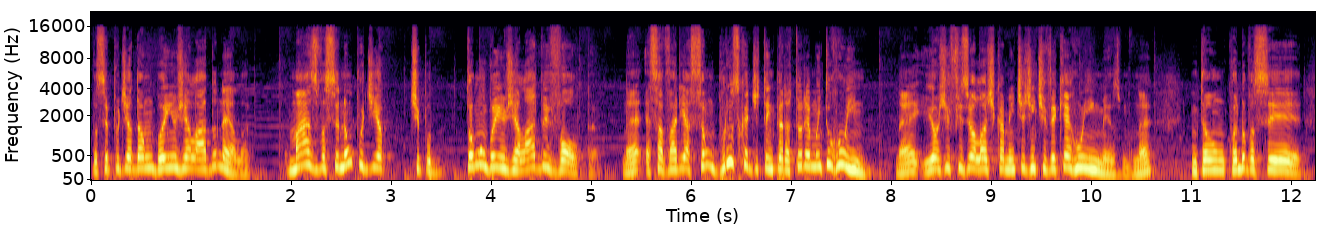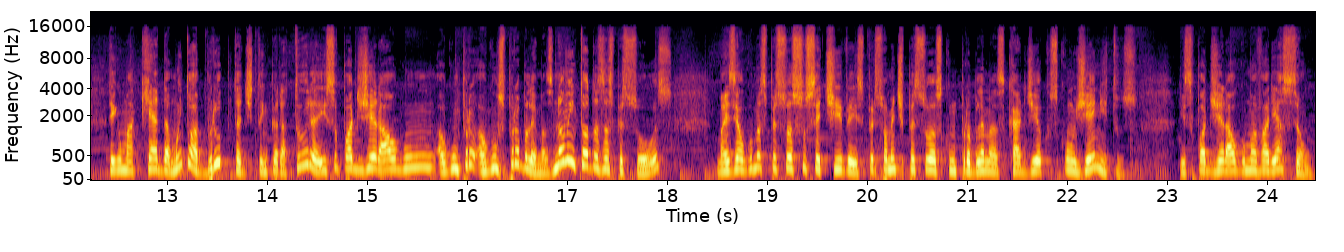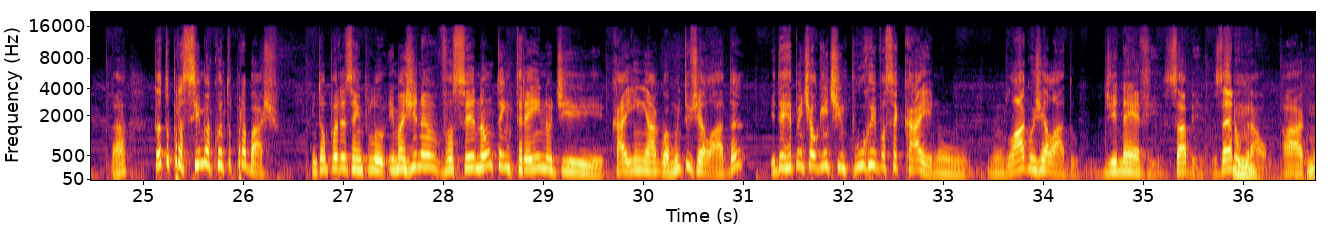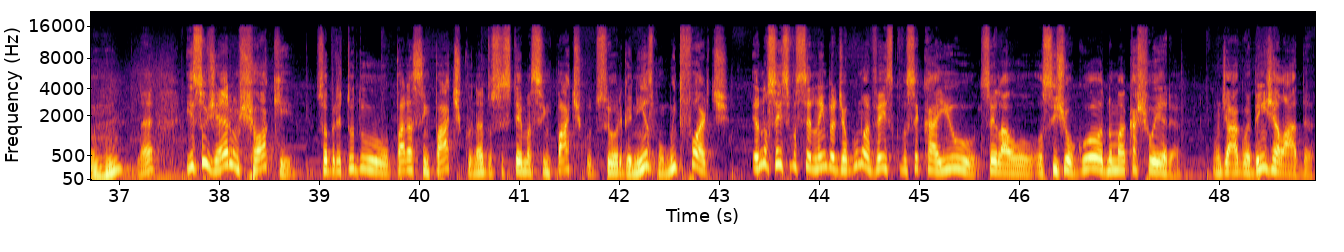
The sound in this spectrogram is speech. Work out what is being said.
você podia dar um banho gelado nela. Mas você não podia, tipo, toma um banho gelado e volta, né? Essa variação brusca de temperatura é muito ruim, né? E hoje, fisiologicamente, a gente vê que é ruim mesmo, né? Então, quando você tem uma queda muito abrupta de temperatura, isso pode gerar algum, algum, alguns problemas. Não em todas as pessoas, mas em algumas pessoas suscetíveis, principalmente pessoas com problemas cardíacos congênitos, isso pode gerar alguma variação, tá? Tanto para cima quanto para baixo. Então, por exemplo, imagina você não tem treino de cair em água muito gelada e de repente alguém te empurra e você cai num, num lago gelado, de neve, sabe? Zero grau a água, né? Isso gera um choque, sobretudo parasimpático, né? Do sistema simpático do seu organismo, muito forte. Eu não sei se você lembra de alguma vez que você caiu, sei lá, ou, ou se jogou numa cachoeira, onde a água é bem gelada.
